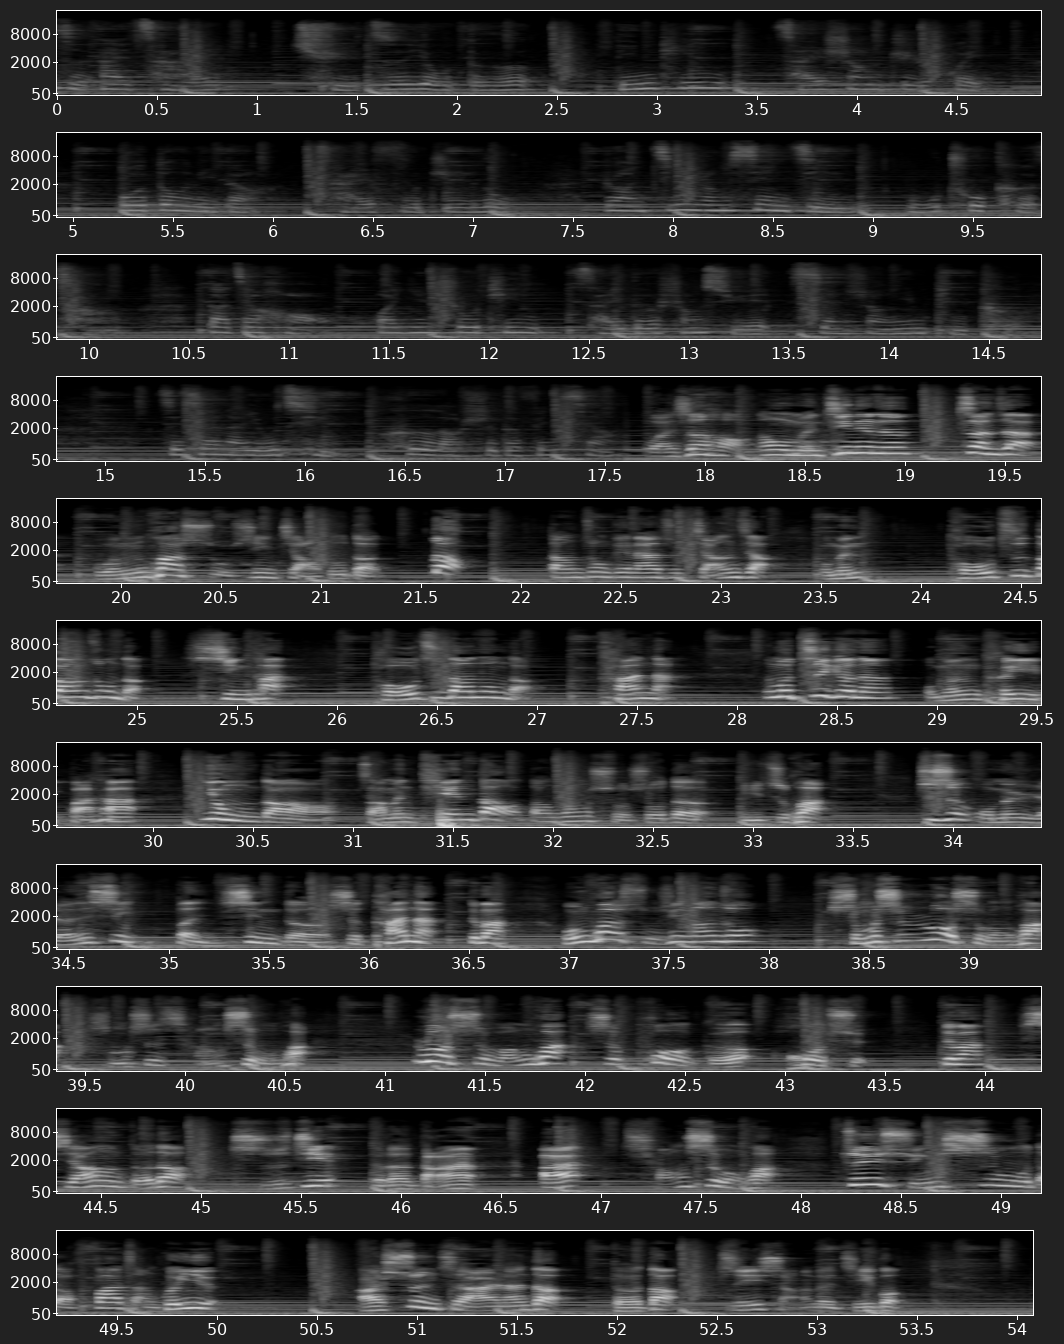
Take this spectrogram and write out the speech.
子爱财，取之有德。聆听财商智慧，拨动你的财富之路，让金融陷阱无处可藏。大家好，欢迎收听财德商学线上音频课。接下来有请贺老师的分享。晚上好，那我们今天呢，站在文化属性角度的道当中，跟大家去讲讲我们投资当中的心态，投资当中的贪婪。那么这个呢，我们可以把它用到咱们天道当中所说的一句话，就是我们人性本性的是贪婪，对吧？文化属性当中，什么是弱势文化，什么是强势文化？弱势文化是破格获取，对吧？想要得到直接得到答案，而强势文化追寻事物的发展规律，而顺其而然的得到自己想要的结果。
